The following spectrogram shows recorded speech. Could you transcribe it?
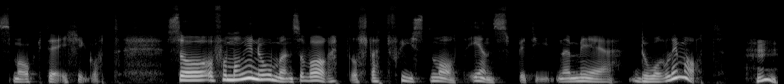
smakte ikke godt. Så for mange nordmenn så var rett og slett fryst mat ensbetydende med dårlig mat. Hmm.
